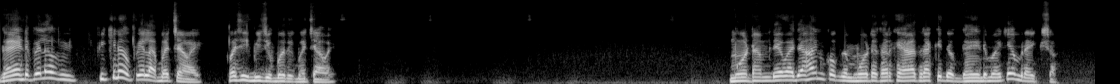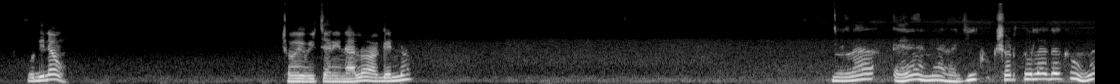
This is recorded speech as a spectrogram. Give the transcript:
ગેંડ પેલા પીકીને પેલા બચાવાય. પછી બીજું બધું બચાવાય. મોઢામાં દેવા જાહે ને કોક મોઢે સરખે હાથ રાખી દો ગાઈડમાં કેમ રાખશો? ઉદી નાવ જોઈ વિચારીને હાલો આગળનો. ના એ ને હજી શરતું લાગે કહું હે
